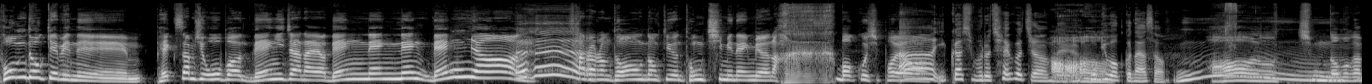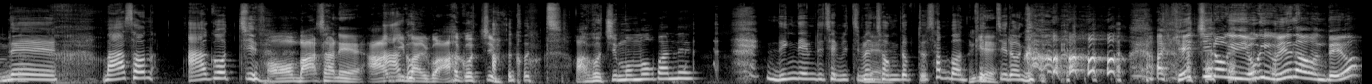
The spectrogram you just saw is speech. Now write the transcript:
봄도깨비님, 135번 냉이잖아요. 냉냉냉 냉면. 살얼음 동동 띄운 동치미 냉면. 아, 먹고 싶어요. 아, 입가심으로 최고죠. 네. 아. 고기 먹고 나서. 음. 아우, 침 넘어갑니다. 네. 마선 악어찜. 어, 마산에 아기 악어. 말고 악어찜. 악어찜. 악어찜 못 먹어봤네. 닉네임도 재밌지만 네. 정답도 3번 예. 개찌렁이. 아, 개찌렁이 여기 왜 나온대요?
